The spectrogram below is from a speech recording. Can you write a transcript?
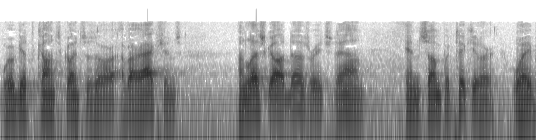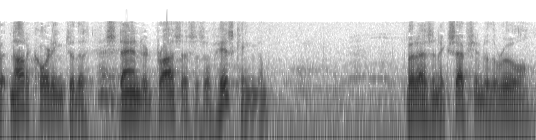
We'll get the consequences of our, of our actions unless God does reach down in some particular way, but not according to the standard processes of His kingdom, but as an exception to the rule.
